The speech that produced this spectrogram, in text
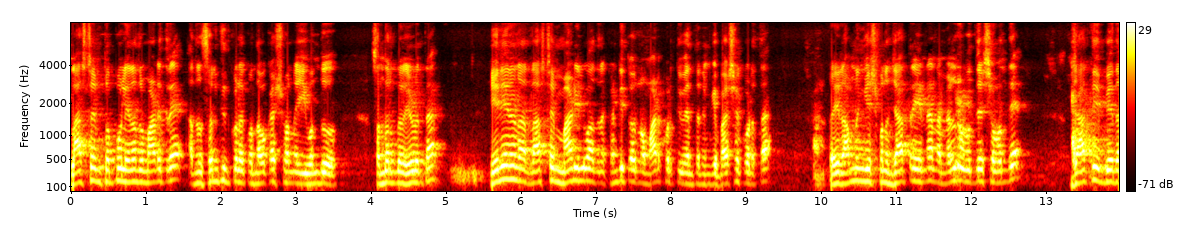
ಲಾಸ್ಟ್ ಟೈಮ್ ತಪ್ಪು ಏನಾದ್ರು ಮಾಡಿದ್ರೆ ಅದನ್ನ ಸರಿತಿದ್ಕೊಳ್ಳೋಕೆ ಒಂದು ಅವಕಾಶವನ್ನ ಈ ಒಂದು ಸಂದರ್ಭದಲ್ಲಿ ಹೇಳುತ್ತಾ, ಏನೇನು ನಾನು ಲಾಸ್ಟ್ ಟೈಮ್ ಮಾಡಿಲ್ವೋ ಅದನ್ನ ಖಂಡಿತವಾಗಿ ನಾವು ಮಾಡ್ಕೊಡ್ತೀವಿ ಅಂತ ನಿಮಗೆ ಭಾಷೆ ಕೊಡ್ತಾ ಈ ರಾಮಲಿಂಗೇಶ್ವರನ ಜಾತ್ರೆಯನ್ನ ನಮ್ಮೆಲ್ಲರ ಉದ್ದೇಶ ಒಂದೇ, ಜಾತಿ ಭೇದ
